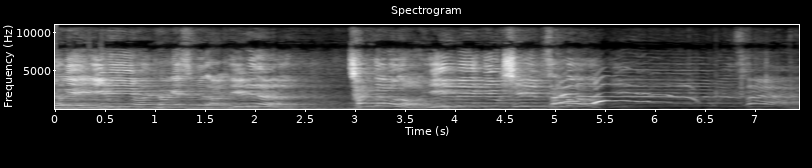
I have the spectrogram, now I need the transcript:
여기 1위 발표하겠습니다. 1위는 참가번호 263번 이원사.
